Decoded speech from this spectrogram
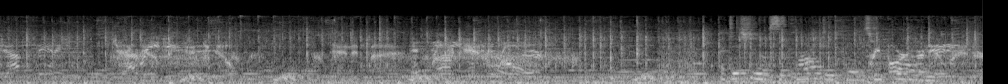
Job finished. Did I read you? Good to go. SCP good to go, sir. Additional supply depots Reporting for required.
